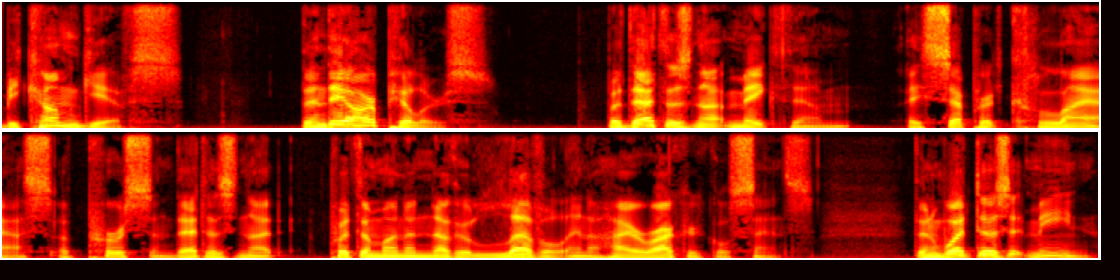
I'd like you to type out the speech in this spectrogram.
become gifts, then they are pillars. But that does not make them a separate class of person. That does not put them on another level in a hierarchical sense. Then what does it mean?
